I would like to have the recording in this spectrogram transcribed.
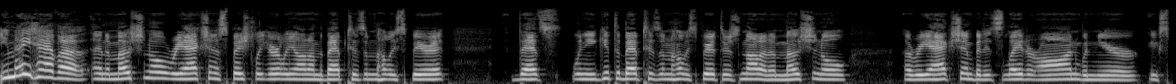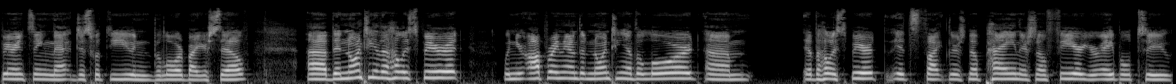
you may have a, an emotional reaction, especially early on on the baptism of the Holy Spirit. That's when you get the baptism of the Holy Spirit, there's not an emotional a reaction, but it's later on when you're experiencing that just with you and the Lord by yourself. Uh, the anointing of the Holy Spirit, when you're operating under the anointing of the Lord, um, of the Holy Spirit, it's like there's no pain, there's no fear. You're able to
